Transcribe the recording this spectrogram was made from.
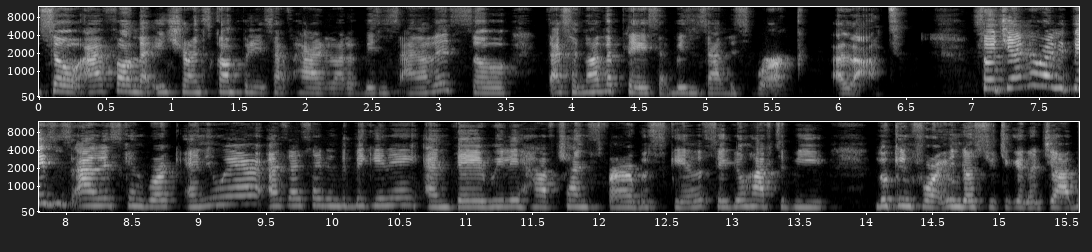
So I found that insurance companies have hired a lot of business analysts. So that's another place that business analysts work a lot. So generally, business analysts can work anywhere, as I said in the beginning, and they really have transferable skills. So you don't have to be looking for industry to get a job.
